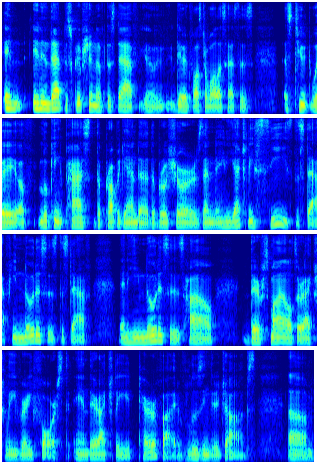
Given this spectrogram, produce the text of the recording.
in, in, in that description of the staff, you know, David Foster Wallace has this astute way of looking past the propaganda, the brochures, and he actually sees the staff. He notices the staff, and he notices how their smiles are actually very forced, and they're actually terrified of losing their jobs. Um,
